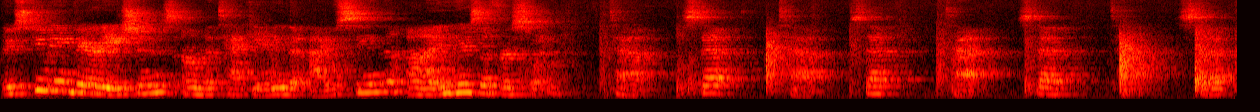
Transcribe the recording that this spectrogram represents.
There's two main variations on the Tacky Annie that I've seen, uh, and here's the first one. Tap, step, tap, step, tap, step, tap, step.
